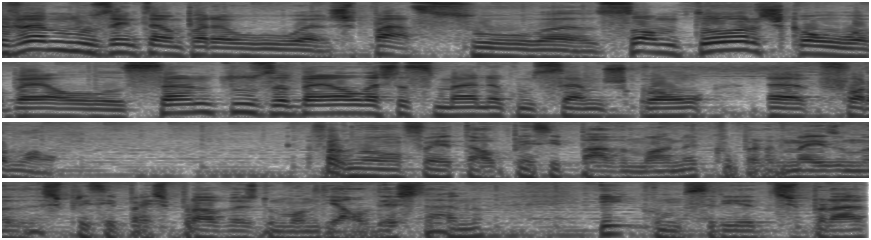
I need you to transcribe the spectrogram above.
Vamos então para o espaço uh, Só Motores com o Abel Santos. Abel, esta semana começamos com a Fórmula 1. Fórmula 1 foi até ao Principado de Mónaco para mais uma das principais provas do Mundial deste ano e, como seria de esperar,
